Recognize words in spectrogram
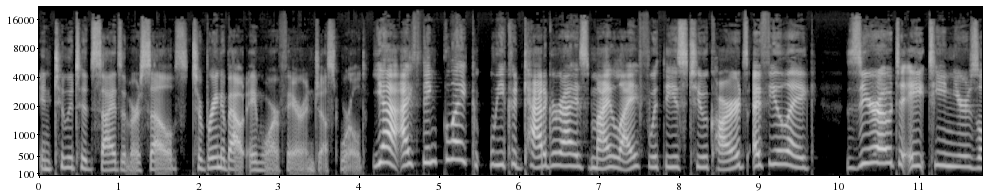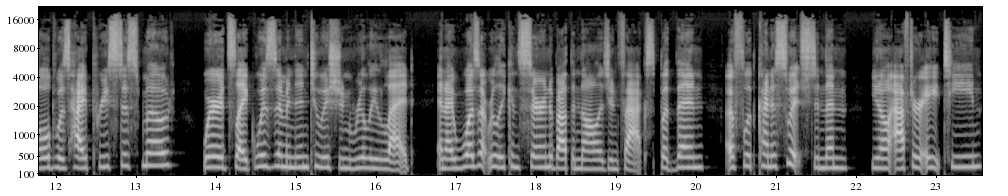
intuitive sides of ourselves to bring about a more fair and just world. Yeah, I think like we could categorize my life with these two cards. I feel like 0 to 18 years old was high priestess mode where it's like wisdom and intuition really led and I wasn't really concerned about the knowledge and facts. But then a flip kind of switched and then, you know, after 18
